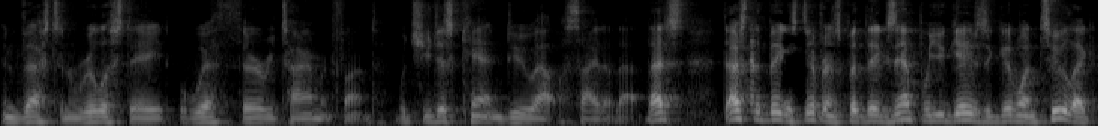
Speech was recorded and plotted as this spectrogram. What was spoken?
invest in real estate with their retirement fund, which you just can't do outside of that. That's that's the biggest difference. But the example you gave is a good one too. Like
